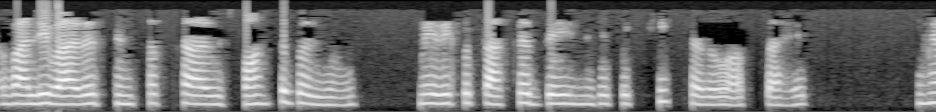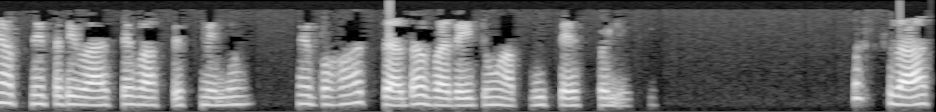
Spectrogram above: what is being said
वाली वायरस इन सब का रिस्पॉन्सिबल हूँ। मेरे को ताकत दे, मेरे को ठीक करो आप साहेब। मैं अपने परिवार से वापस मिलूं। मैं बहुत ज़्यादा वरीड हूँ अपनी सेहत को लेकर उस रात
